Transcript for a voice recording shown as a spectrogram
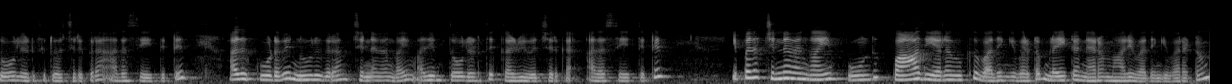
தோல் எடுத்துகிட்டு வச்சுருக்கிறேன். அதை சேர்த்துட்டு அது கூடவே நூறு கிராம் சின்ன வெங்காயம் அதையும் தோல் எடுத்து கழுவி வச்சுருக்கேன். அதை சேர்த்துட்டு இப்போ தான் சின்ன வெங்காயம் பூண்டு பாதி அளவுக்கு வதங்கி வரட்டும். லைட்டாக நிறம் மாறி வதங்கி வரட்டும்.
